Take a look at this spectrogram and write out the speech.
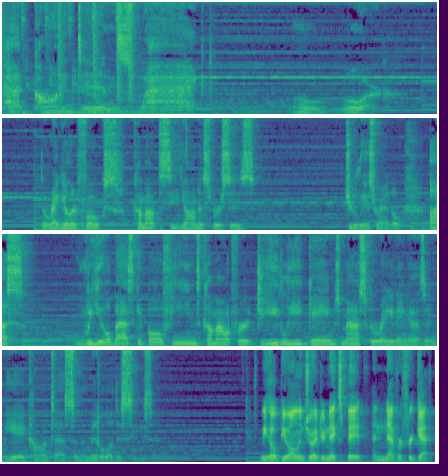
Pat Connaughton swagged. Oh, Lord. The regular folks come out to see Giannis versus Julius Randle. Us real basketball fiends come out for G League games masquerading as NBA contests in the middle of the season. We hope you all enjoyed your Knicks bait and never forget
